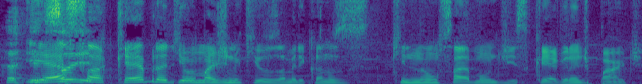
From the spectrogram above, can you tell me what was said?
e isso aí. essa quebra que eu imagino que os americanos que não saibam disso, que é a grande parte,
